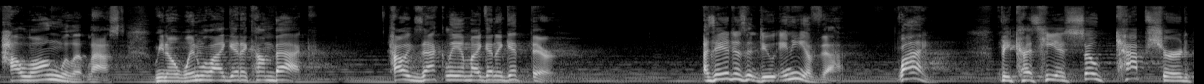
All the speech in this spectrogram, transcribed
How long will it last? You know, when will I get to come back? How exactly am I going to get there? Isaiah doesn't do any of that. Why? Because he is so captured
